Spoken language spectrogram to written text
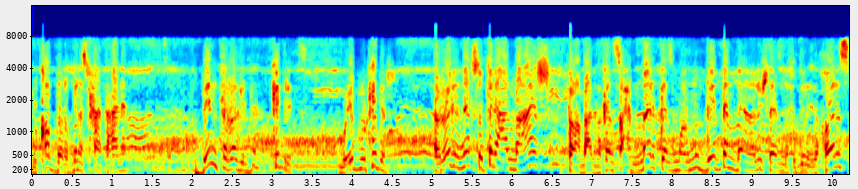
يقدر ربنا سبحانه وتعالى. بنت الراجل ده كبرت وابنه كبر. الراجل نفسه طلع على المعاش. طبعا بعد ما كان صاحب مركز مرموق جدا بقى ملوش لازمة في الدنيا ده خالص.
